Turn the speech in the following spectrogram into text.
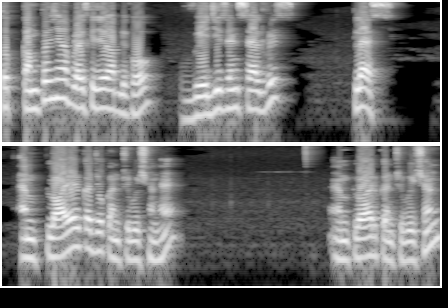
तो कंपेंसेशन एम्प्लॉयज़ की जगह आप लिखो wages and salaries plus employer का जो कंट्रीब्यूशन है employer contribution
